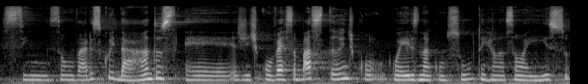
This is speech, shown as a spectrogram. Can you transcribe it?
Sim, são vários cuidados. É, a gente conversa bastante com, com eles na consulta em relação a isso.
